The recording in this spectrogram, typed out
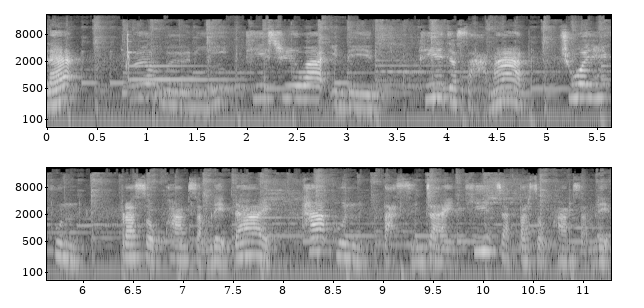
และเครื่องมือนี้ที่ชื่อว่าอินดีนที่จะสามารถช่วยให้คุณ ประสบความสำเร็จได้ ถ้าคุณตัดสินใจที่จะประสบความสำเร็จ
